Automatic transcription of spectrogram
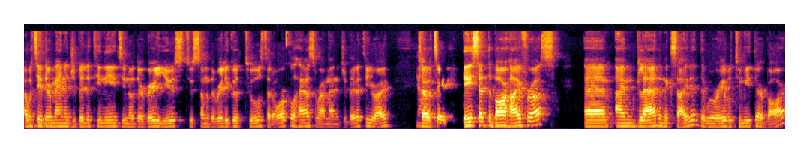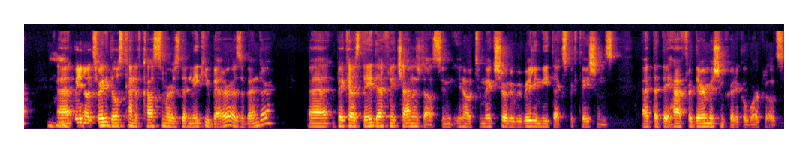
I would say their manageability needs, you know, they're very used to some of the really good tools that Oracle has around manageability, right? Yeah. So I would say they set the bar high for us. Um, I'm glad and excited that we were able to meet their bar. Mm-hmm. Uh, but you know, it's really those kind of customers that make you better as a vendor, uh, because they definitely challenged us, in, you know, to make sure that we really meet the expectations uh, that they have for their mission critical workloads.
